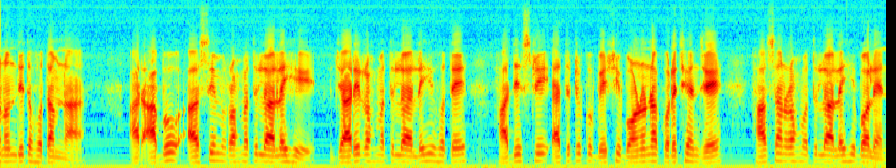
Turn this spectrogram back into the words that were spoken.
আনন্দিত হতাম না। আর আবু আসিম রহমতুল্লা আলহি জারি রহমতুল্লা আলহি হতে হাদিসটি এতটুকু বেশি বর্ণনা করেছেন যে, হাসান রহমতুল্লা আলহি বলেন,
